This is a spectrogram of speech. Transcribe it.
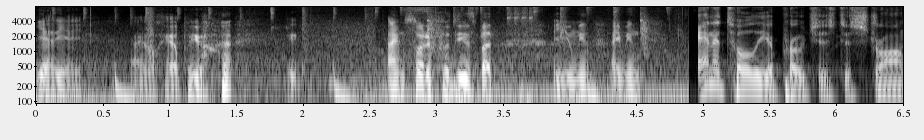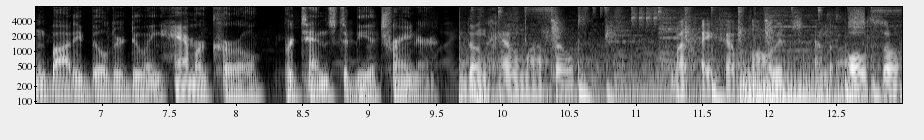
Yeah, yeah, yeah. I will help you. I'm sorry for this, but you mean, I mean, Anatoly approaches to strong bodybuilder doing hammer curl, pretends to be a trainer. I don't have muscles, but I have knowledge and also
